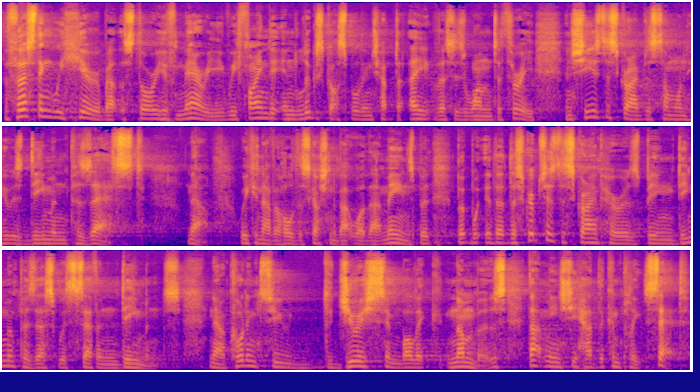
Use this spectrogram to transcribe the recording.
The first thing we hear about the story of Mary, we find it in Luke's Gospel in chapter 8, verses 1 to 3. And she is described as someone who is demon possessed. Now, we can have a whole discussion about what that means, but, but the, the scriptures describe her as being demon possessed with seven demons. Now, according to the Jewish symbolic numbers, that means she had the complete set.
